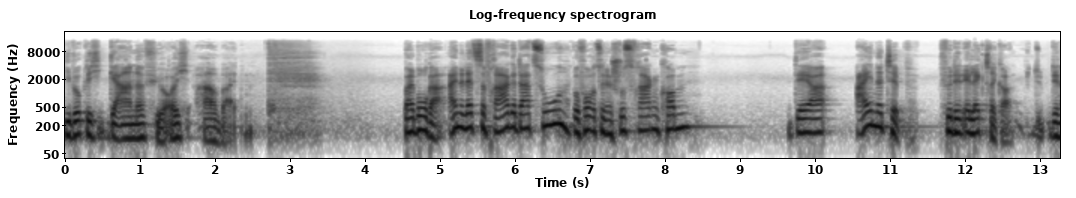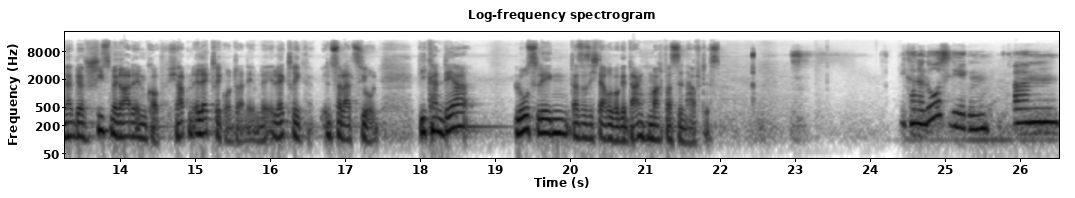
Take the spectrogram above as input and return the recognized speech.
die wirklich gerne für euch arbeiten. Balboga, eine letzte Frage dazu, bevor wir zu den Schlussfragen kommen. Der eine Tipp für den Elektriker, den, der schießt mir gerade in den Kopf. Ich habe ein Elektrikunternehmen, eine Elektrikinstallation. Wie kann der loslegen, dass er sich darüber Gedanken macht, was sinnhaft ist? Wie kann er loslegen? Ähm,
